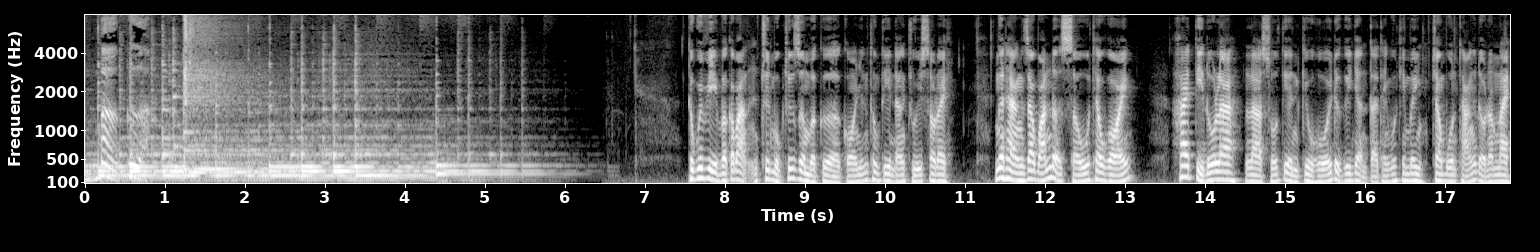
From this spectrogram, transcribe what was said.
mở cửa. Thưa quý vị và các bạn, chuyên mục trước giờ mở cửa có những thông tin đáng chú ý sau đây. Ngân hàng giao bán nợ xấu theo gói 2 tỷ đô la là số tiền kiều hối được ghi nhận tại thành phố Hồ Chí Minh trong 4 tháng đầu năm nay.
